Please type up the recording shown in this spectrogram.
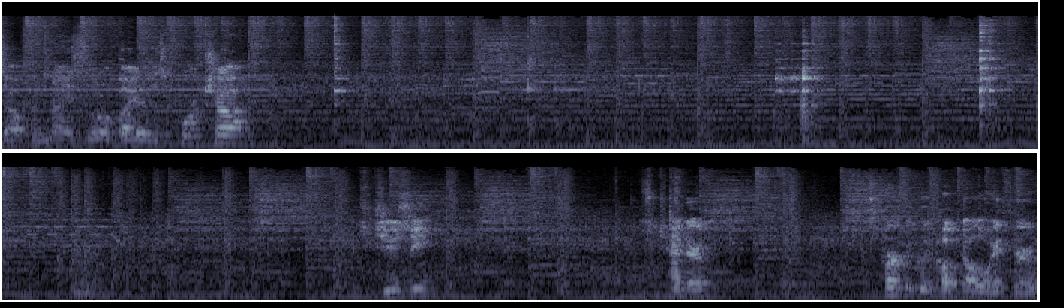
Myself a nice little bite of this pork chop. Hmm. It's juicy, it's tender, it's perfectly cooked all the way through.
